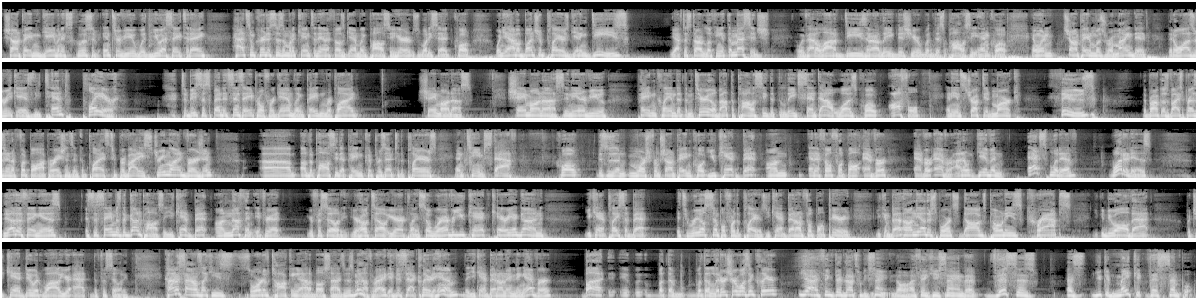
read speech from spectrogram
Sean Payton gave an exclusive interview with USA Today. Had some criticism when it came to the NFL's gambling policy. Here's what he said: "Quote: When you have a bunch of players getting D's, you have to start looking at the message." We've had a lot of D's in our league this year with this policy, end quote. And when Sean Payton was reminded that Uwazurike is the 10th player to be suspended since April for gambling, Payton replied, Shame on us. Shame on us. In the interview, Payton claimed that the material about the policy that the league sent out was, quote, awful, and he instructed Mark Thewes, the Broncos vice president of football operations and compliance, to provide a streamlined version um, of the policy that Payton could present to the players and team staff. Quote, this is a more from Sean Payton, quote, you can't bet on NFL football ever, ever, ever. I don't give an expletive what it is. The other thing is, it's the same as the gun policy. You can't bet on nothing if you're at your facility, your hotel, your airplane. So wherever you can't carry a gun, you can't place a bet. It's real simple for the players. You can't bet on football, period. You can bet on the other sports, dogs, ponies, craps. You can do all that, but you can't do it while you're at the facility. Kind of sounds like he's sort of talking out of both sides of his mouth, right? If it's that clear to him that you can't bet on anything ever, but it, but the but the literature wasn't clear. Yeah, I think that that's what he's saying. No, I think he's saying that this is as you could make it this simple,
